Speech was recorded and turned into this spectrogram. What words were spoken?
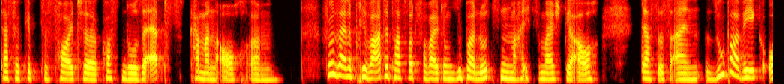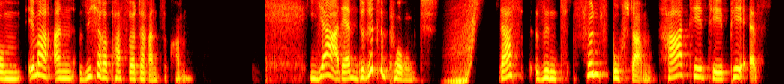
Dafür gibt es heute kostenlose Apps, kann man auch ähm, für seine private Passwortverwaltung super nutzen, mache ich zum Beispiel auch. Das ist ein super Weg, um immer an sichere Passwörter ranzukommen. Ja, der dritte Punkt. Das sind fünf Buchstaben. HTTPS.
